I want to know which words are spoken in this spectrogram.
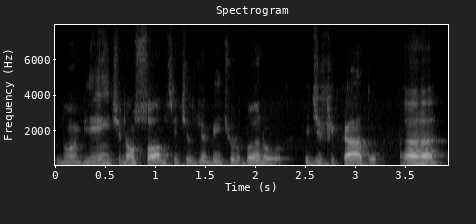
no ambiente, não só no sentido de ambiente urbano edificado, uhum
